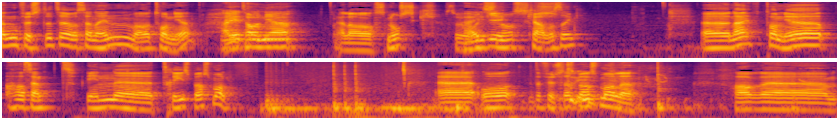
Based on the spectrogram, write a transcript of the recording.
eh, Den første til å sende inn var Tonje. Hei, Tonje. Eller Snorsk, som hun også kaller seg. Uh, nei, Tonje har sendt inn uh, tre spørsmål. Uh, og det første spørsmålet har Hva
